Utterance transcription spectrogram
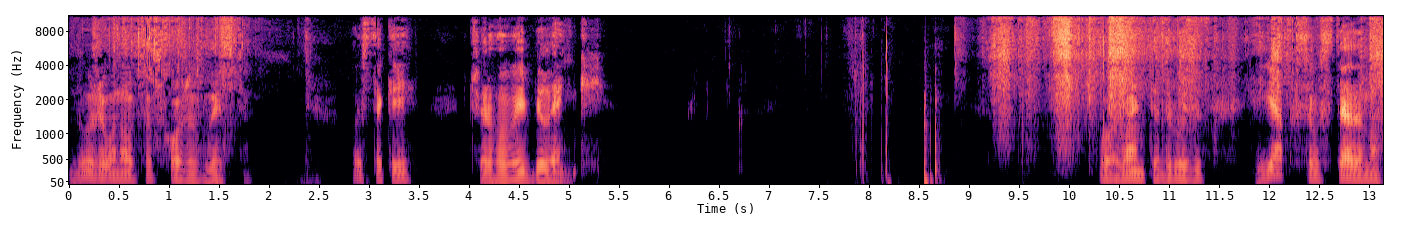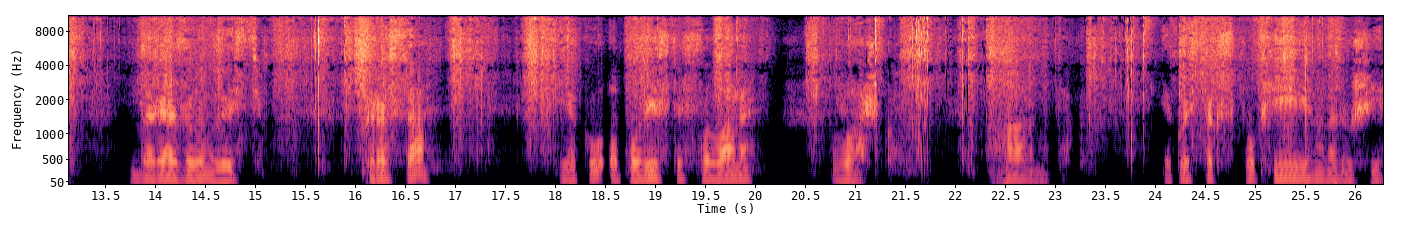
Дуже воно все схоже з листям. Ось такий черговий біленький. Погляньте, друзі, як все встелено березовим листям. Краса, яку оповісти словами важко. Гарно так. Якось так спокійно на душі.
